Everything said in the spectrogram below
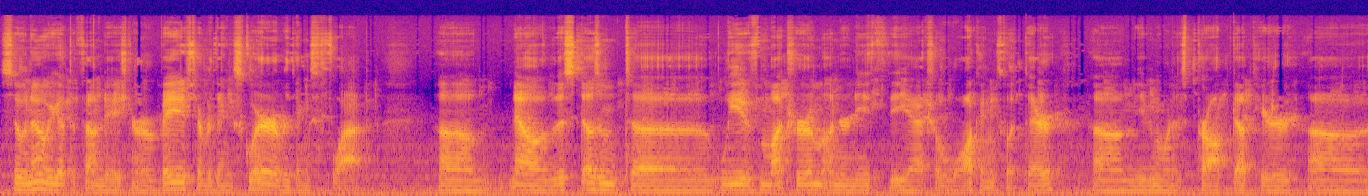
So now we got the foundation or base, everything's square, everything's flat. Um, now this doesn't uh, leave much room underneath the actual walking foot there, um, even when it's propped up here, uh,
